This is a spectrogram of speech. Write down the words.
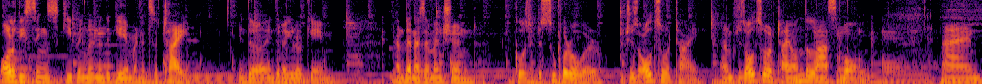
All of these things keep England in the game, and it's a tie in the in the regular game. And then, as I mentioned, goes into super over, which is also a tie, and which is also a tie on the last ball and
